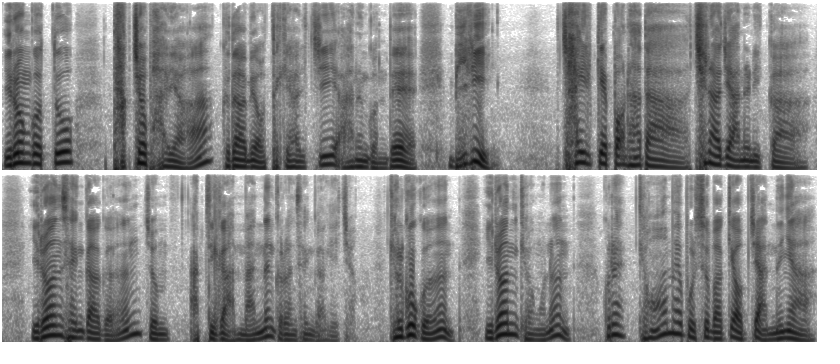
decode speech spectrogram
이런 것도 닥쳐봐야 그 다음에 어떻게 할지 아는 건데 미리 차일 게 뻔하다 친하지 않으니까 이런 생각은 좀 앞뒤가 안 맞는 그런 생각이죠. 결국은 이런 경우는 그래 경험해 볼 수밖에 없지 않느냐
